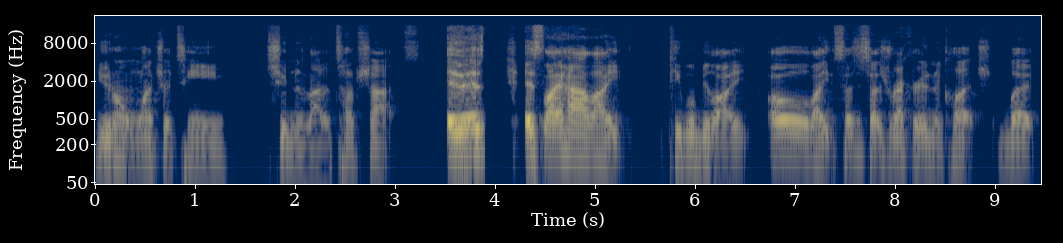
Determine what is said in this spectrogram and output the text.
you don't want your team shooting a lot of tough shots. It's it's like how like people be like, oh, like such and such record in the clutch, but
